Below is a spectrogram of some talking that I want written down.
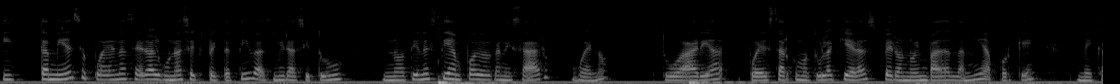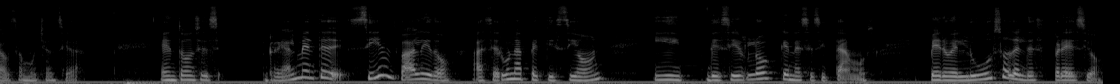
Y también se pueden hacer algunas expectativas. Mira, si tú no tienes tiempo de organizar, bueno, tu área puede estar como tú la quieras, pero no invadas la mía porque me causa mucha ansiedad. Entonces, realmente sí es válido hacer una petición y decir lo que necesitamos, pero el uso del desprecio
